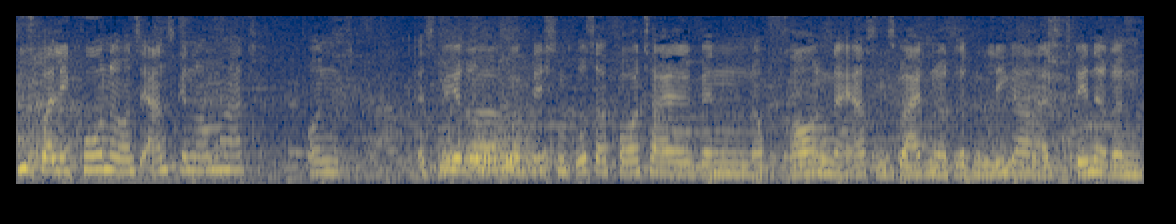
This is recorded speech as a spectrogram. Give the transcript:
Fußballikone uns ernst genommen hat. Und es wäre wirklich ein großer Vorteil, wenn noch Frauen in der ersten, zweiten oder dritten Liga als Trainerin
